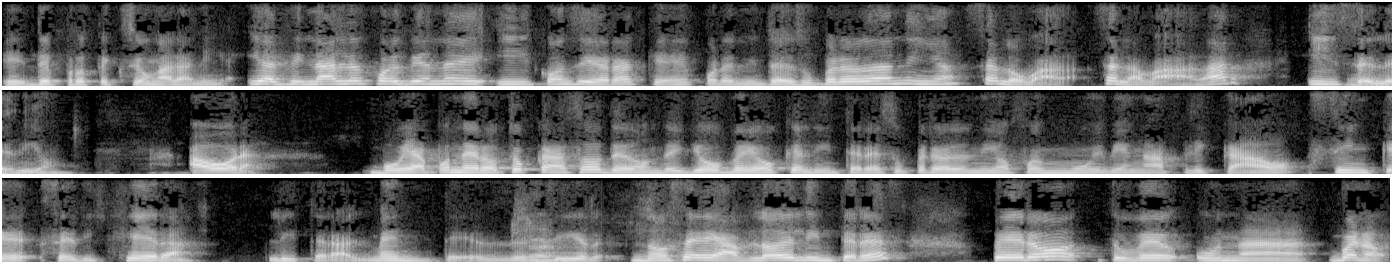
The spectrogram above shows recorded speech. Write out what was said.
eh, de protección a la niña. Y al final el juez viene y considera que por el interés superior de la niña se, lo va, se la va a dar y se le dio. Ahora, voy a poner otro caso de donde yo veo que el interés superior del niño fue muy bien aplicado sin que se dijera literalmente. Es decir, no se habló del interés, pero tuve una, bueno,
